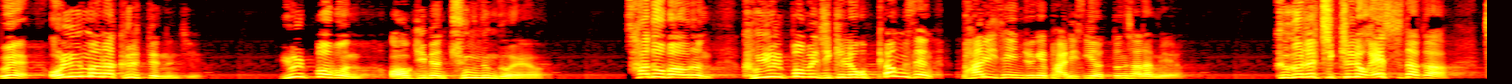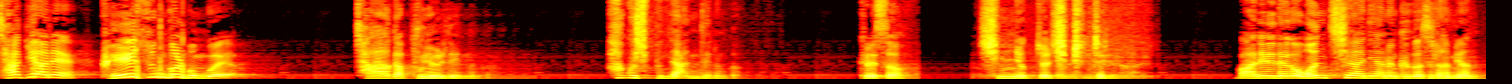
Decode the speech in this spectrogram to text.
왜? 얼마나 그릇됐는지. 율법은 어기면 죽는 거예요. 사도 바울은 그 율법을 지키려고 평생 바리새인 중에 바리새였던 사람이에요. 그거를 지키려고 애쓰다가 자기 안에 괴순 걸 본 거예요. 자아가 분열되어 있는 거. 하고 싶은데 안 되는 거. 그래서 16절, 17절이 나와요. 만일 내가 원치 아니하는 그것을 하면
